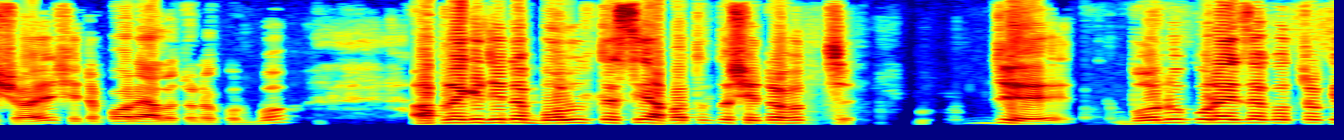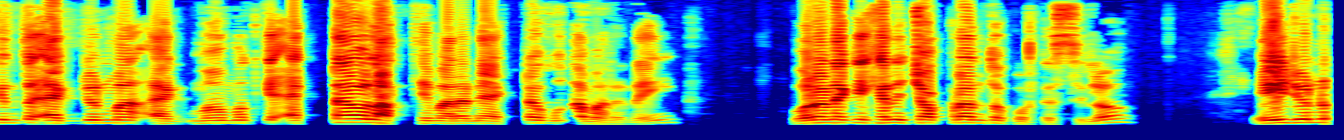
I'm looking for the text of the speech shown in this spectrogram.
বিষয় সেটা পরে আলোচনা করব। আপনাকে যেটা বলতেছি আপাতত সেটা হচ্ছে যে, বনু কুরাইজা গোত্র কিন্তু একজন মোহাম্মদকে একটাও লাথি মারে নাই, একটাও গুতা মারে নাই। ওরা নাকি খালি চক্রান্ত করতেছিল। এই জন্য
